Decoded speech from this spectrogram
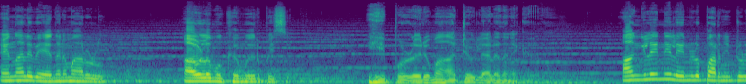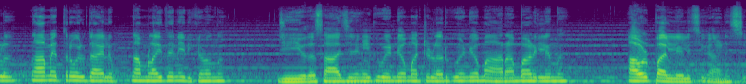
എന്നാൽ വേദന മാറുള്ളൂ. അവൾ മുഖം വീർപ്പിച്ചു. ഇപ്പോഴൊരു മാറ്റമില്ലല്ലോ നിനക്ക്? അങ്കിൾ തന്നെയല്ലേ എന്നോട് പറഞ്ഞിട്ടുള്ളൂ നാം എത്ര വലുതായാലും നമ്മളായി തന്നെ ഇരിക്കണമെന്ന്. ജീവിത സാഹചര്യങ്ങൾക്ക് വേണ്ടിയോ മറ്റുള്ളവർക്ക് വേണ്ടിയോ മാറാൻ പാടില്ലെന്ന് അവൾ പല്ലിളിച്ച് കാണിച്ചു.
